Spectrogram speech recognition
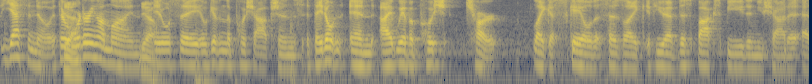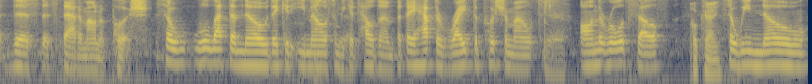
yes and no. If they're Yeah. ordering online, Yeah. it'll say it'll give them the push options. If they don't, and I we have a push chart, like a scale that says like if you have this box speed and you shot it at this, that's that amount of push. So we'll let them know. They could email us and we could tell them, but they have to write the push amount on the roll itself, Okay. so we know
